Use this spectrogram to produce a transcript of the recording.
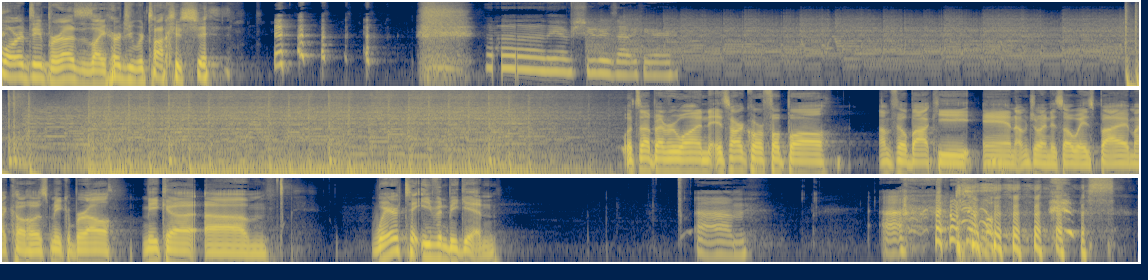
Florentino Perez is like, heard you were talking shit. Oh, they have shooters out here. What's up, everyone? It's Hardcore Football. I'm Phil Baki, and I'm joined as always by my co-host Mika Burrell. Mika, um, where to even begin? Um, uh, I don't know.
